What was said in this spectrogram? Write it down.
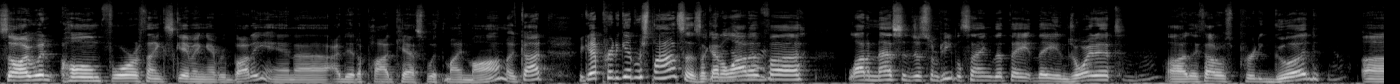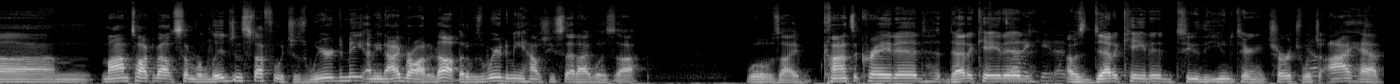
so I went home for Thanksgiving, everybody, and uh, I did a podcast with my mom. It got it got pretty good responses. I got a lot of uh, a lot of messages from people saying that they they enjoyed it. Uh, they thought it was pretty good. Um, mom talked about some religion stuff, which is weird to me. I mean, I brought it up, but it was weird to me how she said I was. Uh, what was I consecrated, dedicated? Dedicated. I was dedicated to the Unitarian Church, which Yep. I have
